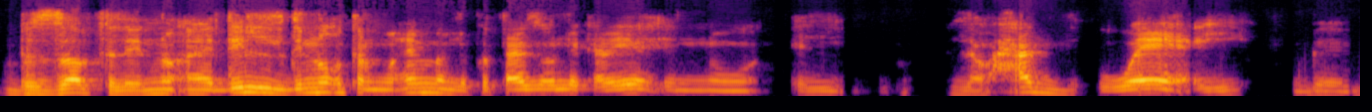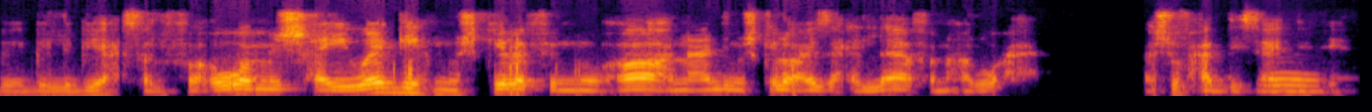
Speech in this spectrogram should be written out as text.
بالظبط لأنه آه، دي دي النقطة المهمة اللي كنت عايز أقول لك عليها إنه. لو حد واعي. باللي بيحصل فهو مش هيواجه مشكلة في إنه آه أنا عندي مشكلة وعايز أحلها فأنا هروح أشوف حد يساعدني مم. فيها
